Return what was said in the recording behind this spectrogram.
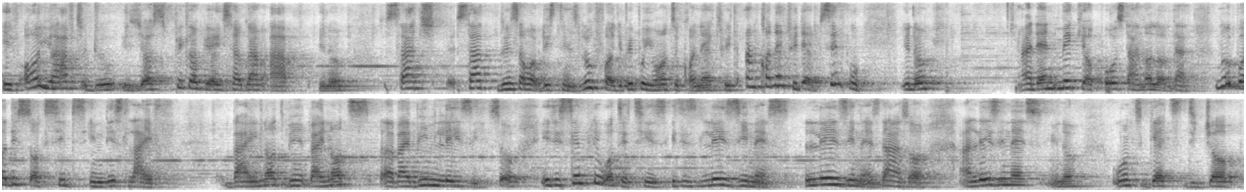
if all you have to do is just pick up your instagram app you know start start doing some of these things. Look for the people you want to connect with and connect with them. Simple you know and then make your post and all of that. Nobody succeeds in this life by not being by not uh, by being lazy. So it is simply what it is. It is laziness. Laziness that's all. And laziness you know won't get the job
